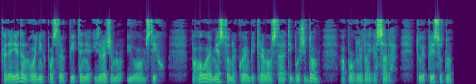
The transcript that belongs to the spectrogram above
kada je jedan od njih postavio pitanje izrađeno i u ovom stihu. Pa ovo je mjesto na kojem bi trebao stajati Boži dom, a pogledaj ga sada. Tu je prisutno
